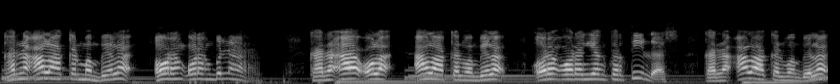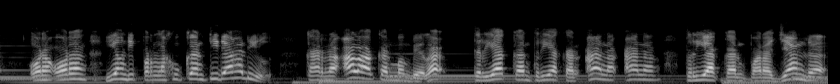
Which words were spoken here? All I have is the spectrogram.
karena Allah akan membela orang-orang benar. Karena Allah, akan membela orang-orang yang tertindas. Karena Allah akan membela orang-orang yang diperlakukan tidak adil. Karena Allah akan membela teriakan-teriakan anak-anak, teriakan para janda,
